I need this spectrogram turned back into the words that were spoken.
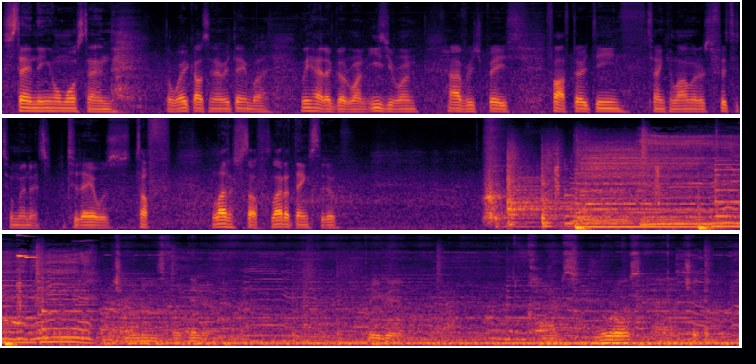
standing almost and the workouts and everything, but we had a good run, easy run, average pace, 513, 10 kilometers, 52 minutes. Today was tough, a lot of stuff, a lot of things to do. Chinese for dinner. Pretty good. Carbs, noodles, and chicken.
